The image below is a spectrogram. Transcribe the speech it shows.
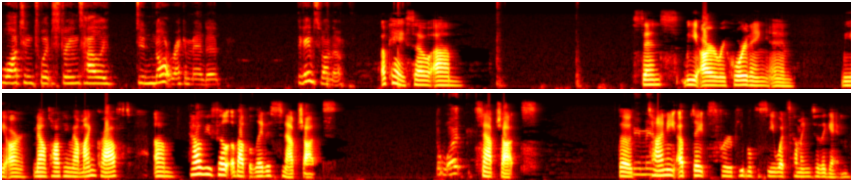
watching Twitch streams. Highly do not recommend it. The game's fun though. Okay, so um since we are recording and we are now talking about Minecraft, um how have you felt about the latest snapshots? The what? Snapshots. The tiny updates for people to see what's coming to the game.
